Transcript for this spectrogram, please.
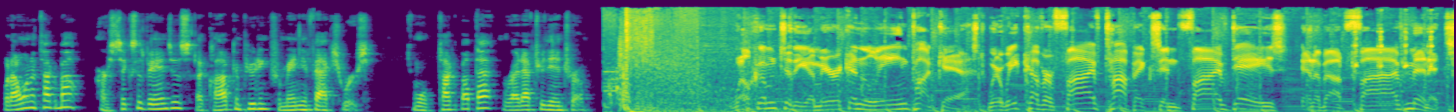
What I want to talk about are six advantages of cloud computing for manufacturers. We'll talk about that right after the intro. Welcome to the American Lean Podcast, where we cover five topics in five days in about five minutes.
